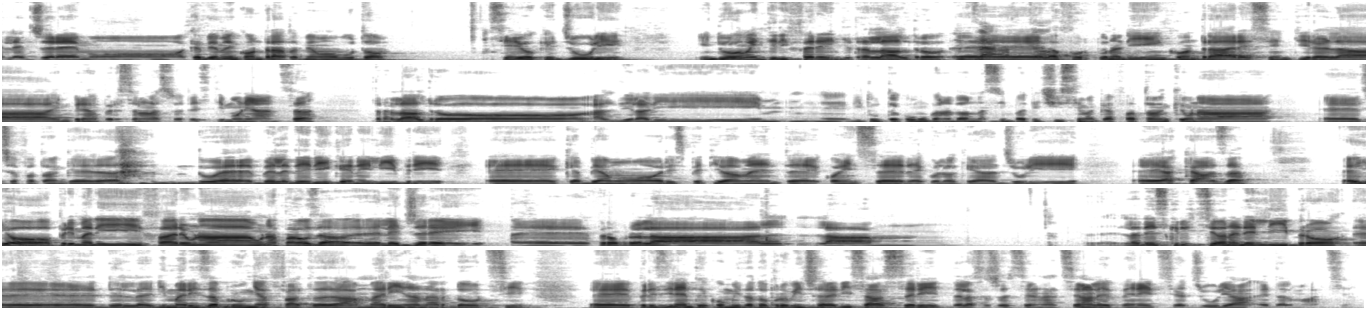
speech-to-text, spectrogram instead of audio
leggeremo, che abbiamo incontrato, abbiamo avuto sia io che Giulia in due momenti differenti, tra l'altro, esatto. eh, la fortuna di incontrare e sentire la, in prima persona la sua testimonianza. Tra l'altro, al di là di, eh, di tutto, è comunque una donna simpaticissima che ha fatto anche una, eh, ci ha fatto anche due belle dediche nei libri eh, che abbiamo rispettivamente qua in sede e quello che ha Giulia eh, a casa. E io prima di fare una, una pausa eh, leggerei eh, proprio la, la la descrizione del libro eh, del, di Marisa Brugna fatta da Marina Nardozzi, eh, presidente del comitato provinciale di Sassari dell'Associazione Nazionale Venezia, Giulia e Dalmazia.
